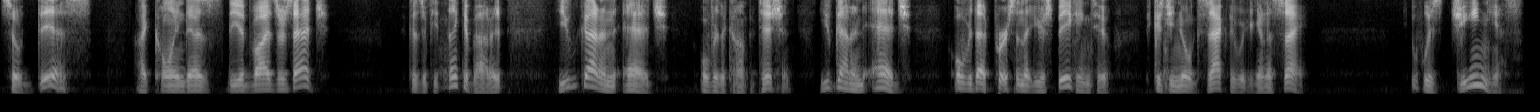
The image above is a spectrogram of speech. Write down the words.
So this I coined as the advisor's edge. Because if you think about it, you've got an edge over the competition. You've got an edge over that person that you're speaking to because you know exactly what you're going to say. It was genius.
